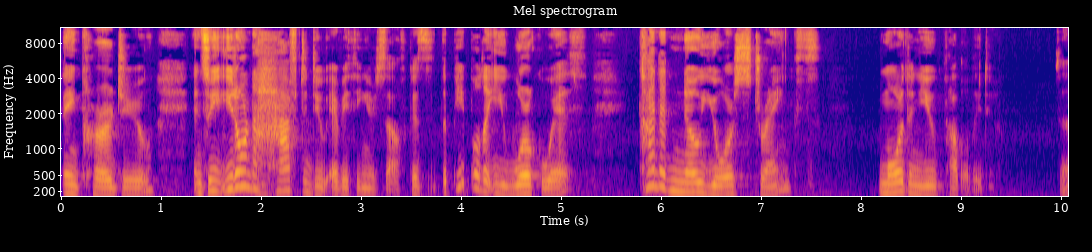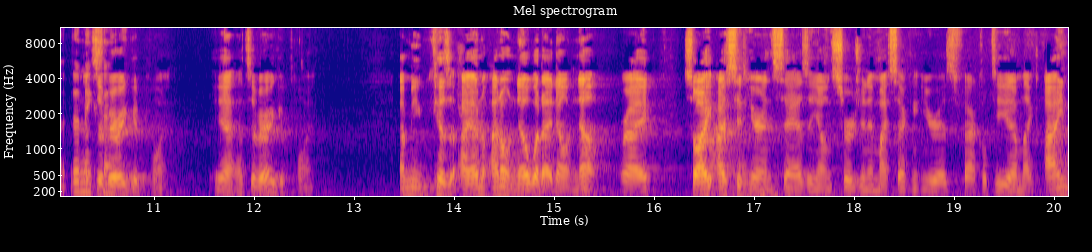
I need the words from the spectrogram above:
they encourage you, and so you don't have to do everything yourself because the people that you work with kind of know your strengths more than you probably do. Does that, that make That's a very good point. Yeah, that's a very good point. I mean, because I don't, I don't know what I don't know, right? So I, I sit here and say, as a young surgeon in my second year as faculty, I'm like, I,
